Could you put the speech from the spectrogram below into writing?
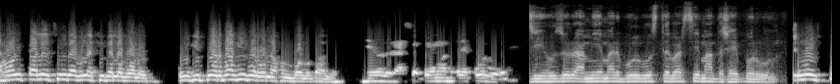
এখন তাহলে চিন্তা ভাবনা কি তাহলে বলো? তুমি কি পড়বা কি করব না এখন বলো তাহলে? জি হুজুর পড়ব। আমি আমার ভুল বুঝতে পারছি মাদ্রাসায় পড়ব। সমস্ত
